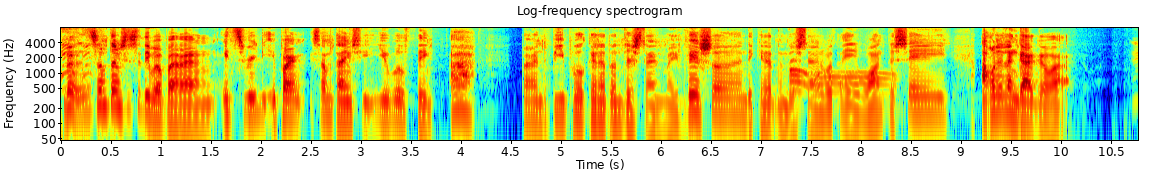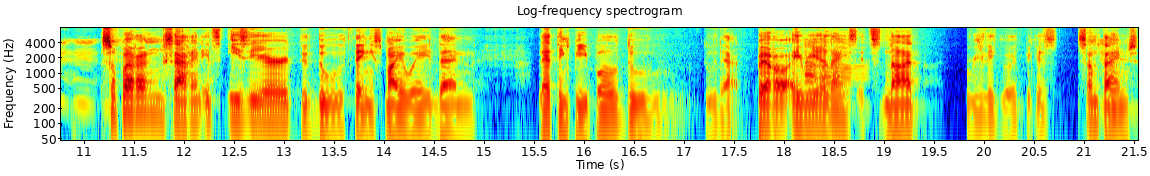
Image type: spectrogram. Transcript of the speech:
No, sometimes kasi, di ba, parang, it's really, parang, sometimes you, you will think, ah, parang the people cannot understand my vision, they cannot understand what I want to Oo. say. Ako na lang gagawa. So parang sa akin, it's easier to do things my way than letting people do do that. Pero I realize it's not really good because sometimes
